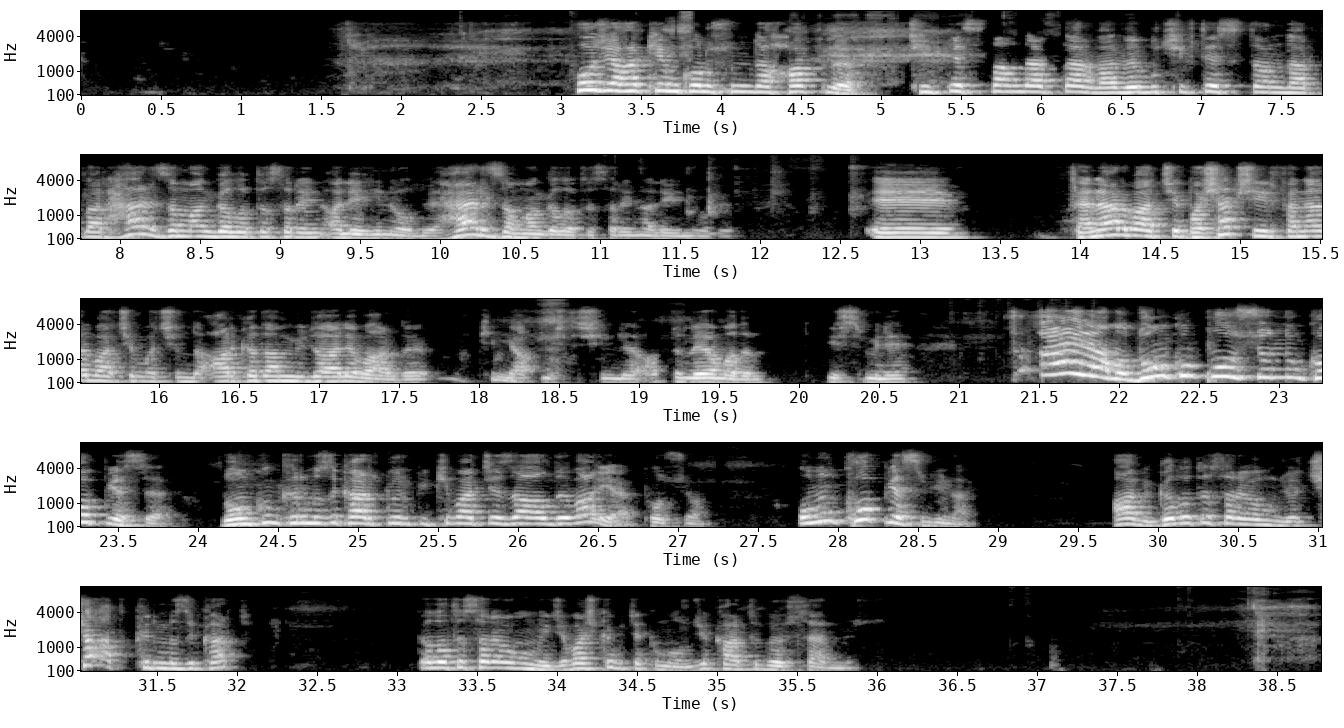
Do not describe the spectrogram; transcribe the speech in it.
Hoca hakem konusunda haklı. Çifte standartlar var ve bu çifte standartlar her zaman Galatasaray'ın aleyhine oluyor. Her zaman Galatasaray'ın aleyhine oluyor. Ee, Fenerbahçe, Başakşehir Fenerbahçe maçında arkadan müdahale vardı. Kim yapmıştı şimdi hatırlayamadım ismini. Aynı ama Donk'un pozisyonunun kopyası. Donk'un kırmızı kart görüp iki maç ceza aldığı var ya pozisyon. Onun kopyası Günay. Abi Galatasaray olunca çat kırmızı kart. Galatasaray olmayınca başka bir takım olunca kartı göstermiyoruz.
